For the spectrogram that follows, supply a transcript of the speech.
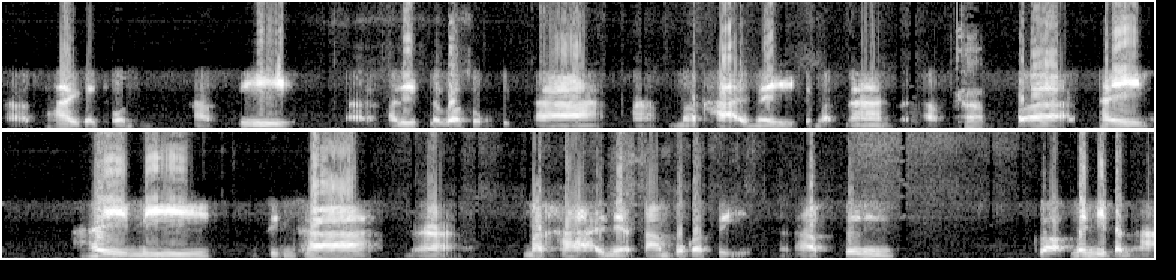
เอ่อภาคเอกชนครับที่เอ่อผลิตแล้วก็ส่งสินค้าอ่ามาขายในจังหวัดน่านนะครับครับว่าให้ให้มีสินค้าอ่ามาขายเนี่ยตามปกตินะครับ ซึ่ง ก็ไม่มีปัญหา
